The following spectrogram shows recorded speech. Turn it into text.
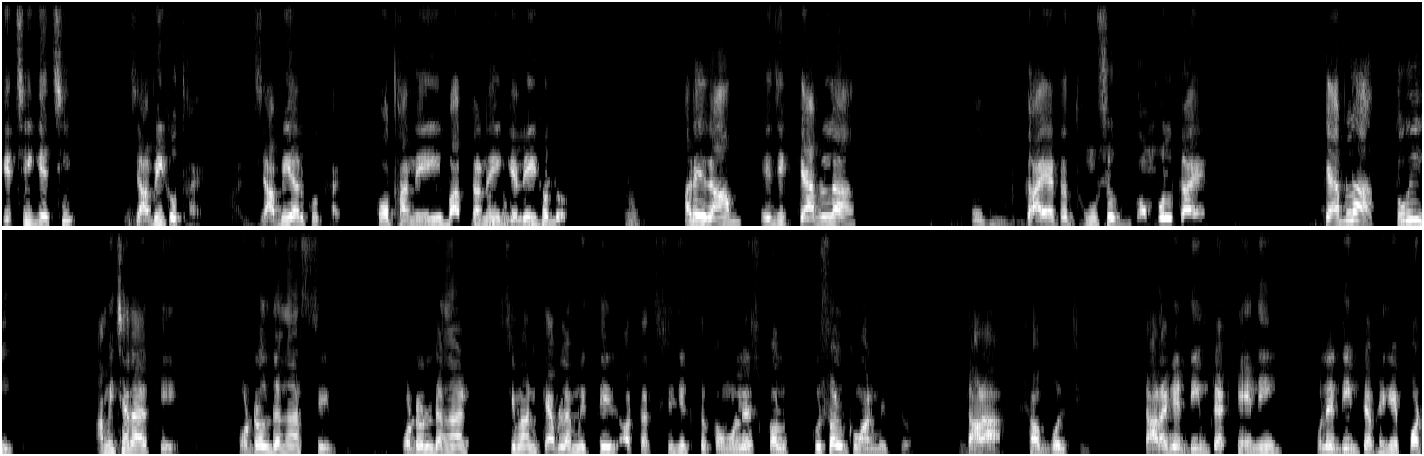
গেছি গেছি, যাবি কোথায়? যাবি আর কোথায়? কথা নেই, বার্তা নেই, গেলেই হলো। আরে রাম, এই যে ক্যাবলা গায়ে একটা ধ্বংস কম্বল গায়ে। ক্যাবলা, তুই? আমি ছাড়া আর কে? পটল পটলডাঙ্গা শ্রী- পটলডাঙ্গার শ্রীমান ক্যাবলা মিত্তির অর্থাৎ শ্রীযুক্ত কমলেশ কল- কুশল কুমার মিত্র। দাঁড়া, সব বলছি। তার আগে ডিমটা খেয়ে নিই বলে ডিমটা ভেঙে পট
